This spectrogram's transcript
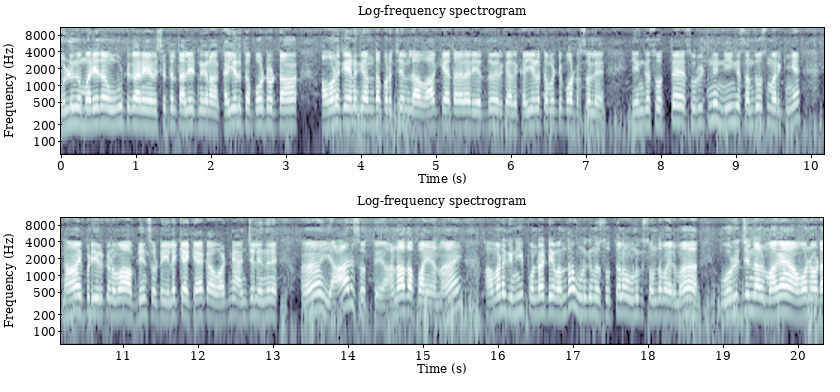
ஒழுங்கு மாதிரியே தான் வீட்டுக்காரன் என் விஷயத்தில் இருக்கிறான். கையெழுத்தை போட்டு விட்டான். அவனுக்கு எனக்கு எந்த பிரச்சனையும் இல்லை. வாக்கியா தகராறு எதுவும் இருக்காது. கையெழுத்தை மட்டும் போட்ட சொல்லு. எங்கள் சொத்தை சுருட்டுன்னு நீங்கள் சந்தோஷமா இருக்கீங்க. நான் இப்படி இருக்கணுமா அப்படின்னு சொல்லிட்டு இலக்கியா கேட்க உடனே அஞ்சல் இருந்து யார் சொத்து? அனாதா பையனா அவனுக்கு நீ பொண்டாட்டியே வந்தால் உனக்கு இந்த சொத்தெல்லாம் உனக்கு சொந்தமாயிருமா? ஒரிஜினல் மகன் அவனோட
